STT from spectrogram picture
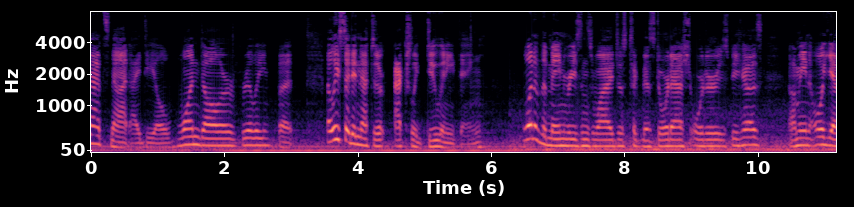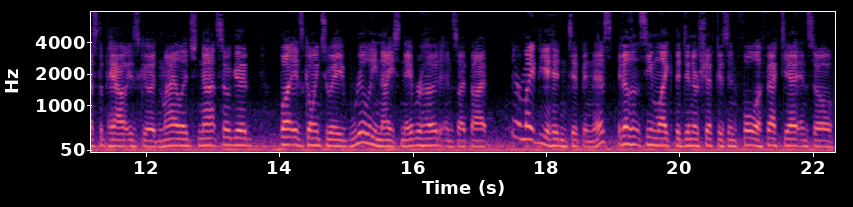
That's not ideal. One dollar, really? But at least I didn't have to actually do anything. One of the main reasons why I just took this DoorDash order is because, I mean, oh yes, the payout is good. Mileage, not so good, but it's going to a really nice neighborhood, and so I thought, there might be a hidden tip in this. It doesn't seem like the dinner shift is in full effect yet, and so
